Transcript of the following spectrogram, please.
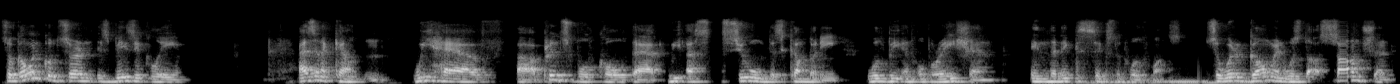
So, going concern is basically, as an accountant, we have a principle called that we assume this company will be in operation in the next six to 12 months. So we're going with the assumption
